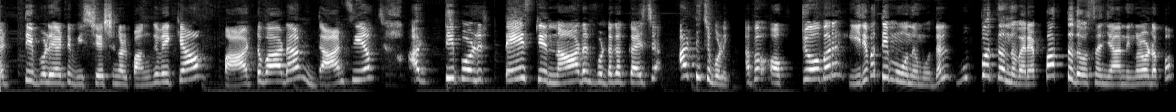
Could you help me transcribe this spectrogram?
അടിപൊളിയായിട്ട് വിശേഷങ്ങൾ പങ്കുവെക്കാം. പാട്ടുപാടാം ഡാൻസ് ചെയ്യാം. അടിപൊളി ടേസ്റ്റി നാടൻ ഫുഡൊക്കെ കഴിച്ച് അടിച്ചു പൊളി അപ്പൊ ഒക്ടോബർ ഇരുപത്തിമൂന്ന് മുതൽ മുപ്പത്തൊന്ന് വരെ പത്ത് ദിവസം ഞാൻ നിങ്ങളോടൊപ്പം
